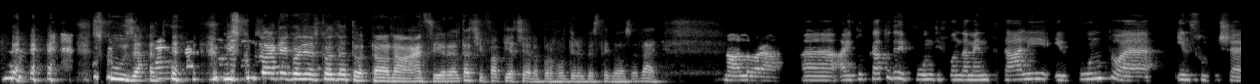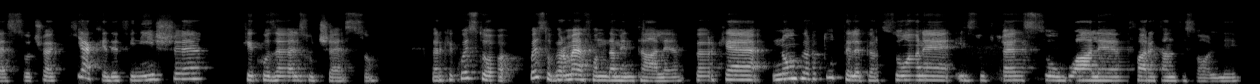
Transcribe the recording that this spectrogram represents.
Scusa, mi scuso anche con gli ascoltatori. No, no, anzi, in realtà ci fa piacere approfondire queste cose, dai. No, allora, uh, hai toccato dei punti fondamentali. Il punto è il successo, cioè chi è che definisce che cos'è il successo? Perché questo, questo per me è fondamentale, perché non per tutte le persone il successo uguale fare tanti soldi.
